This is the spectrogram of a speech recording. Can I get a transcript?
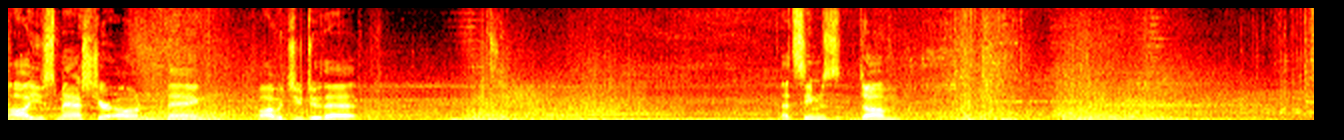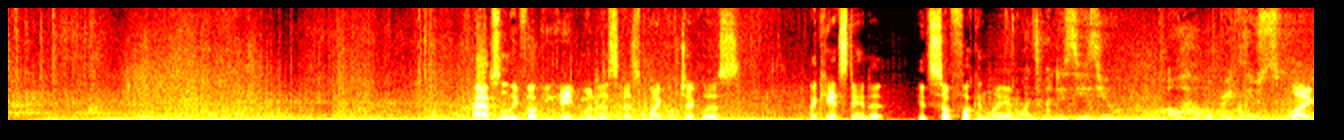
Oh, you smashed your own thing. Why would you do that? That seems dumb. I absolutely fucking hate Mundus as Michael checklist. I can't stand it. It's so fucking lame. Once Mundus sees you, all hell will break loose. Like,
